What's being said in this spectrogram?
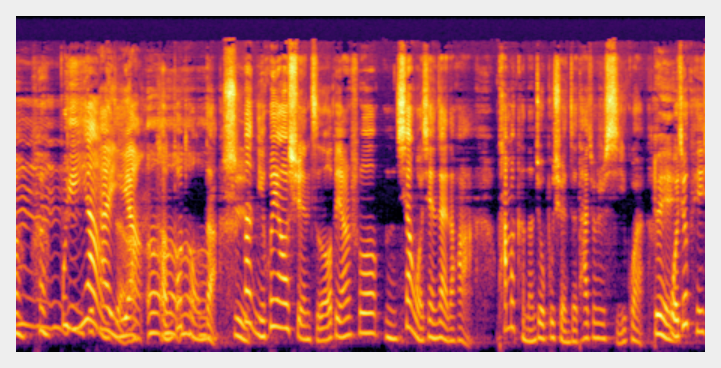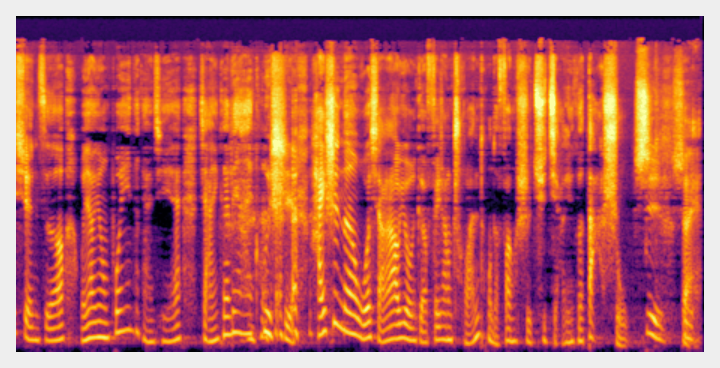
嗯、不一样的，不太一样，很不同的。是，那你会要选择，比方说，嗯，像我现在的话。他们可能就不选择，他就是习惯。对，我就可以选择，我要用播音的感觉讲一个恋爱故事，还是呢，我想要用一个非常传统的方式去讲一个大叔。是，是对，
